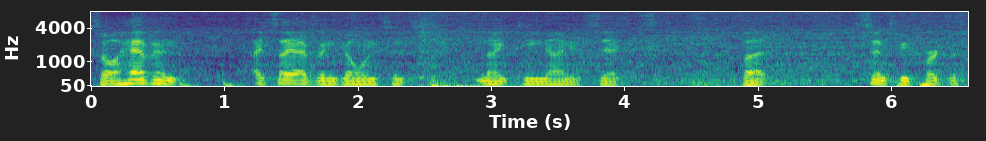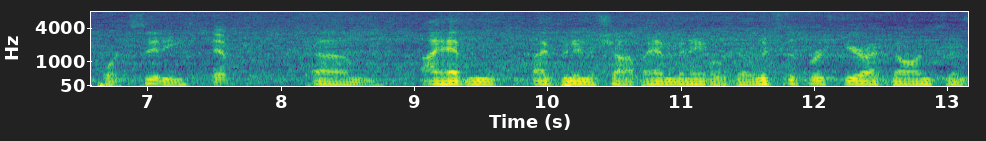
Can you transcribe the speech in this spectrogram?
So I haven't, I'd say I've been going since 1996, but since we purchased Port City, Yep. I haven't. I've been in the shop. I haven't been able to go. This is the first year I've gone since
